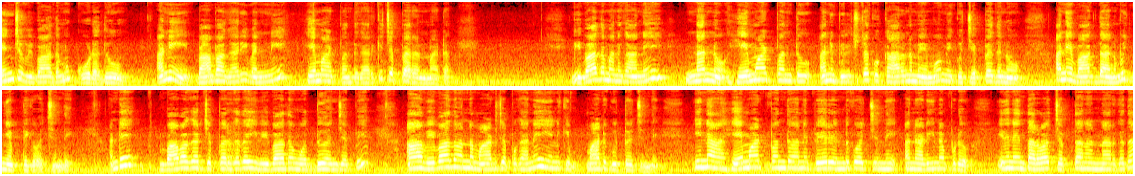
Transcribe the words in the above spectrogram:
ఎంచు వివాదము కూడదు అని బాబా గారు ఇవన్నీ హేమాడ్ పంత్ గారికి చెప్పారనమాట వివాదం అనగానే నన్ను హేమాడ్పంతు అని పిలుచుటకు కారణమేమో మీకు చెప్పేదను అనే వాగ్దానము జ్ఞప్తికి వచ్చింది. అంటే బాబాగారు చెప్పారు కదా ఈ వివాదం వద్దు అని చెప్పి. ఆ వివాదం అన్న మాట చెప్పగానే ఈయనకి మాట గుర్తొచ్చింది. ఈయన హేమాట్ పంతు అనే పేరు ఎందుకు వచ్చింది అని అడిగినప్పుడు ఇది నేను తర్వాత చెప్తానన్నారు కదా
